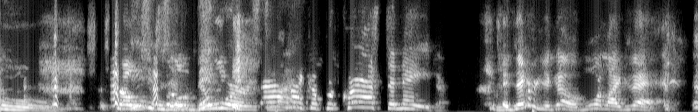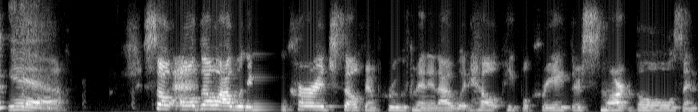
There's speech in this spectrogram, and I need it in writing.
Ooh. So, He's using so big words sound like a procrastinator. there you go, more like that. Yeah. So, although I would encourage self improvement and I would help people create their SMART goals and,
